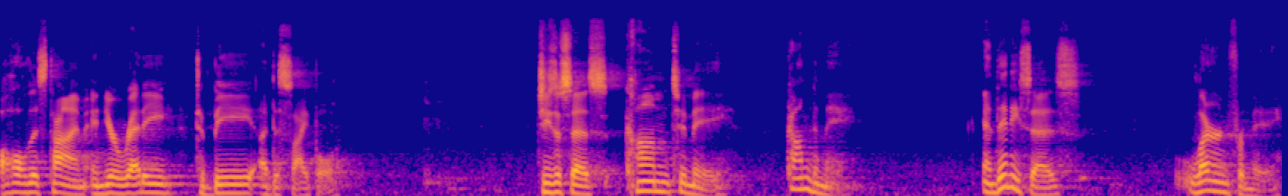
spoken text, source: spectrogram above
all this time and you're ready to be a disciple. Jesus says, Come to me, come to me. And then he says, Learn from me.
